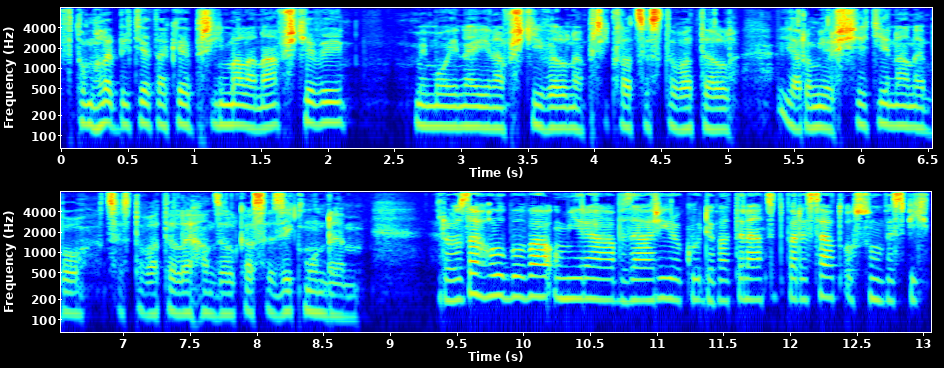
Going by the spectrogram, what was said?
V tomhle bytě také přijímala návštěvy, Mimo jiné ji navštívil například cestovatel Jaromír Štětina nebo cestovatele Hanzelka se Zikmundem. Roza Holubová umírá v září roku 1958 ve svých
